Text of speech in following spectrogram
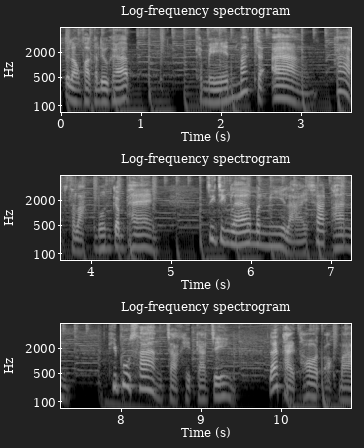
ไปลองฟังกันดูครับเขมรมักจะอ้าง ภาพสลักบนกำแพง จริงๆ แล้วมันมีหลายชาติพันธุ์ที่ผู้สร้างจากเหตุการณ์จริง และถ่ายทอดออกมา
